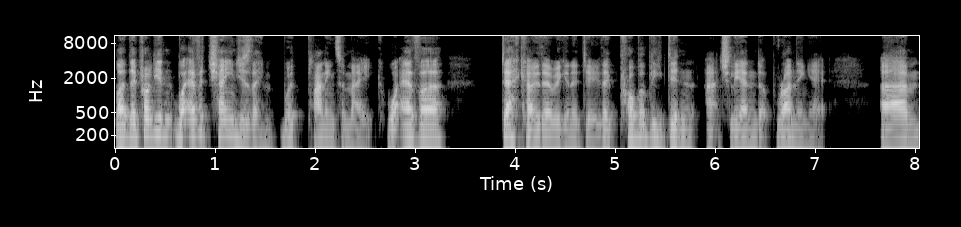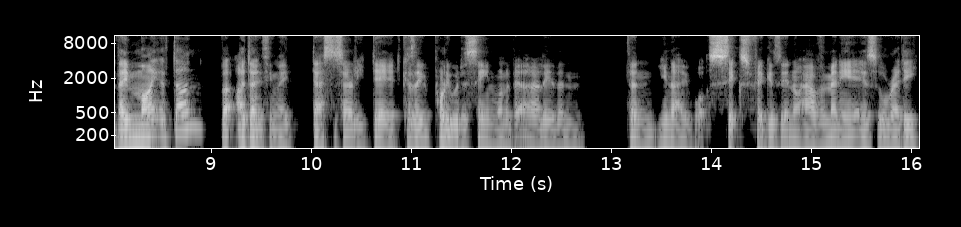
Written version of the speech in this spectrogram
Like they probably didn't. Whatever changes they were planning to make, whatever deco they were going to do, they probably didn't actually end up running it. Um, they might have done, but I don't think they necessarily did because they probably would have seen one a bit earlier than than you know what six figures in or however many it is already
